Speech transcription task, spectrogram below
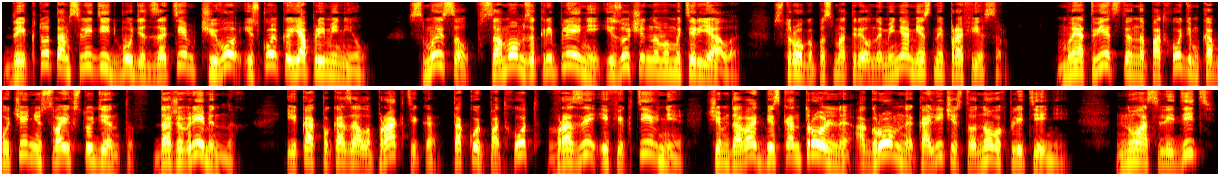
Да и кто там следить будет за тем, чего и сколько я применил? Смысл в самом закреплении изученного материала, строго посмотрел на меня местный профессор. Мы ответственно подходим к обучению своих студентов, даже временных. И, как показала практика, такой подход в разы эффективнее, чем давать бесконтрольное огромное количество новых плетений. Ну а следить?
